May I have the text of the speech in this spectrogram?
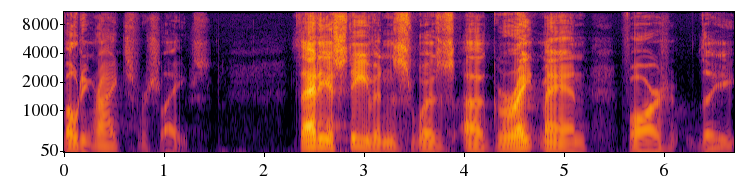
voting rights for slaves. Thaddeus Stevens was a great man for the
